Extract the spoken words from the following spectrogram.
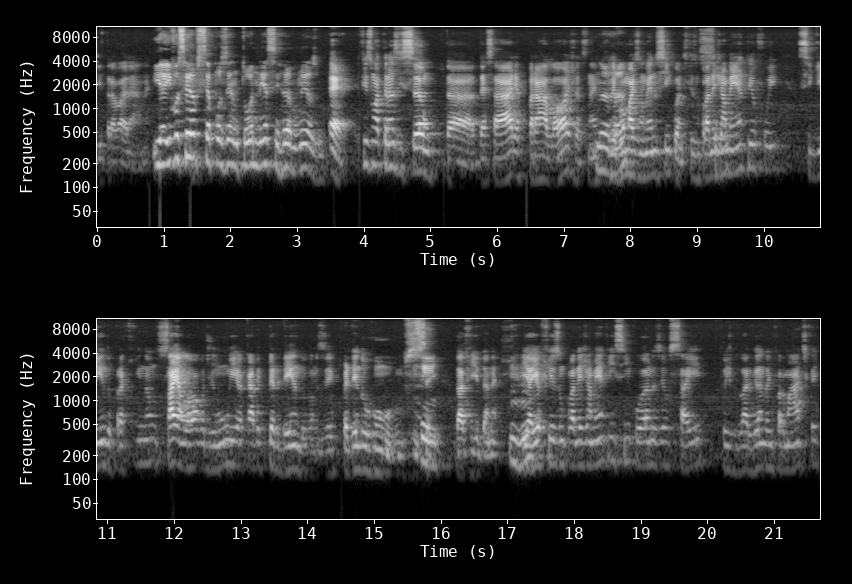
de, trabalhar. Né? E aí você se aposentou nesse ramo mesmo? É, fiz uma transição da, dessa área para lojas, né? Uhum. Levou mais ou menos cinco anos. Fiz um planejamento Sim. e eu fui seguindo para que não saia logo de um e acabe perdendo, vamos dizer, perdendo o rumo, vamos dizer, da vida, né? Uhum. E aí eu fiz um planejamento e em cinco anos eu saí fui largando a informática e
